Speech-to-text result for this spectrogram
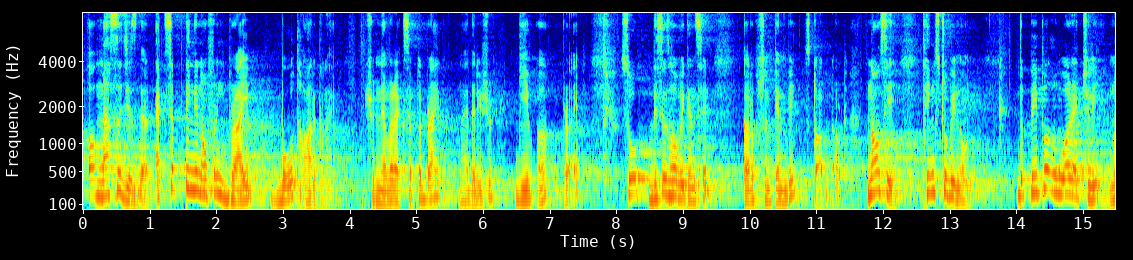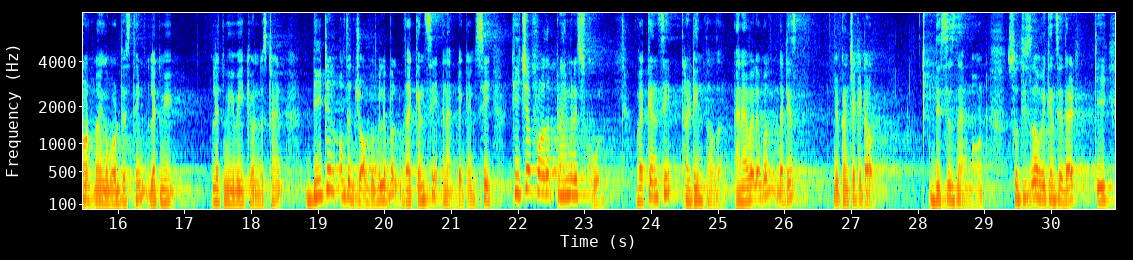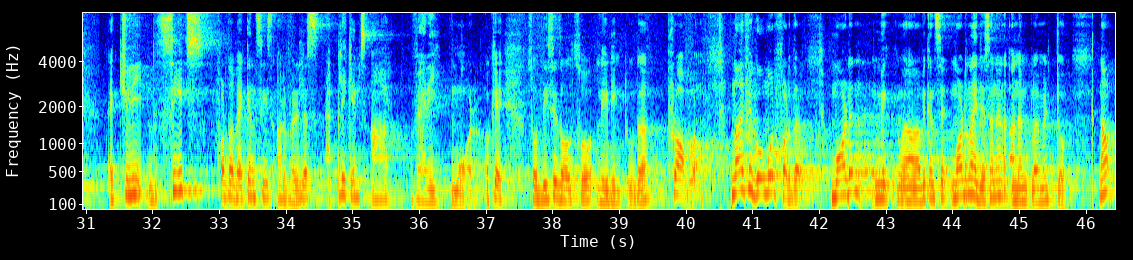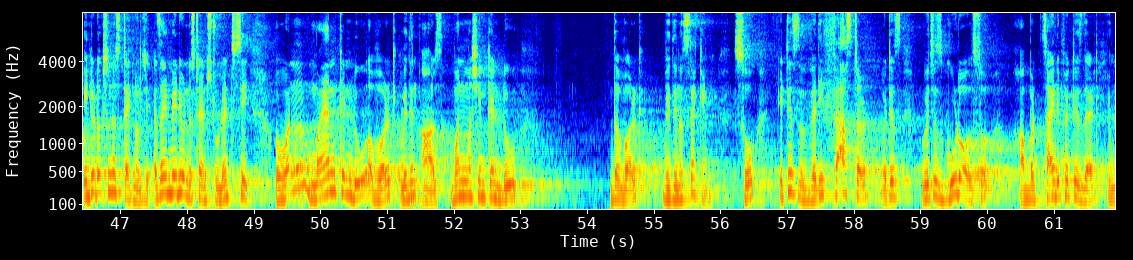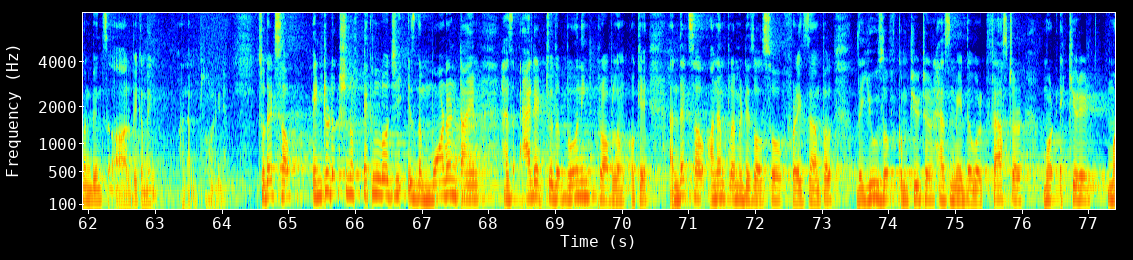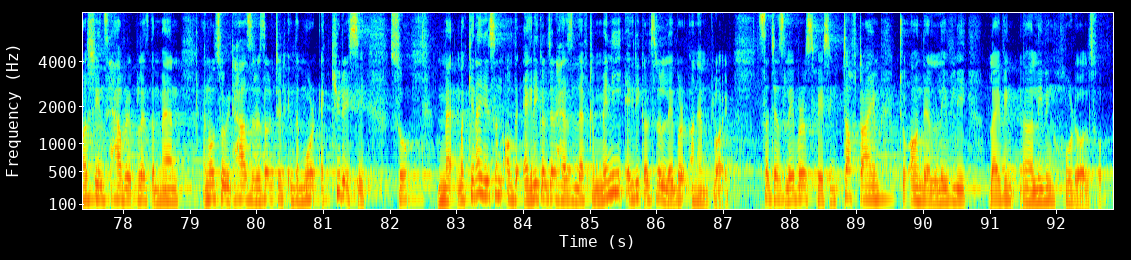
a message is there. Accepting and offering bribe both are crime. You should never accept a bribe neither you should give a bribe. So this is how we can say corruption can be stopped out. Now see things to be known. The people who are actually not knowing about this thing let me let me make you understand. Detail of the job available vacancy and applicant. See teacher for the primary school vacancy 13000 and available that is you can check it out. This is the amount. So this is how we can say that actually the seats for the vacancies are very less applicants are very more okay so this is also leading to the problem now if you go more further modern uh, we can say modernization and unemployment too now introduction is technology. As I made you understand students, see one man can do a work within hours, one machine can do the work within a second. So it is very faster, which is which is good also, uh, but side effect is that human beings are becoming unemployed. So that's how introduction of technology is the modern time has added to the burning problem okay? And that's how unemployment is also for example the use of computer has made the work faster more accurate machines have replaced the man and also it has resulted in the more accuracy. So mechanization of the agriculture has left many agricultural labor unemployed such as laborers facing tough time to earn their lively living uh, also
